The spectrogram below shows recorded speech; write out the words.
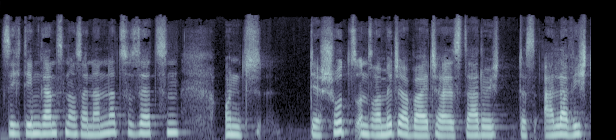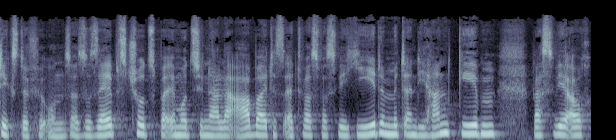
sich dem Ganzen auseinanderzusetzen. Und der Schutz unserer Mitarbeiter ist dadurch das Allerwichtigste für uns. Also Selbstschutz bei emotionaler Arbeit ist etwas, was wir jedem mit an die Hand geben, was wir auch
